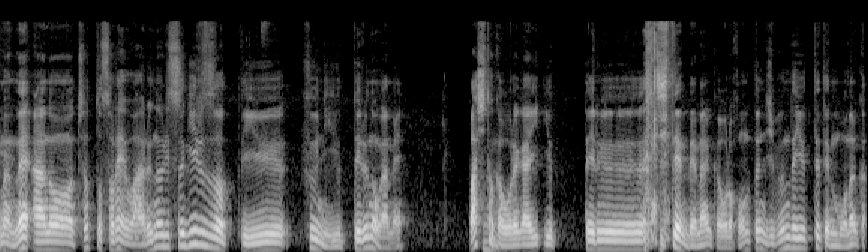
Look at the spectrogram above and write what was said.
まあねあのちょっとそれ悪乗りすぎるぞっていうふうに言ってるのがねバシとか俺が言ってる時点でなんか俺本当に自分で言っててもうなんか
